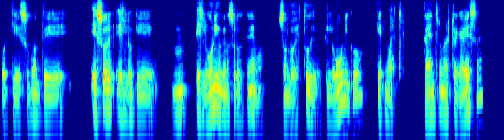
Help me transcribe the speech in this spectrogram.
Porque suponte, eso es lo que mm, es lo único que nosotros tenemos, son los estudios, es lo único que es nuestro, está dentro de nuestra cabeza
